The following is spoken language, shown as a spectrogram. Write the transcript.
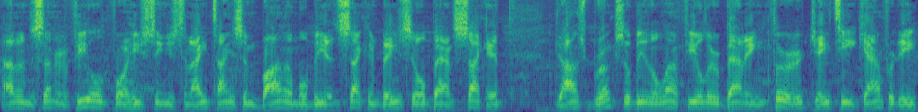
out in center field for Hastings tonight. Tyson Bonham will be at second base. He'll bat second. Josh Brooks will be the left fielder batting third. JT Cafferty,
